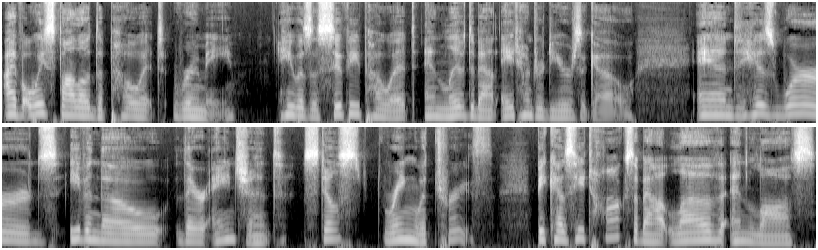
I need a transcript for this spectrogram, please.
I've always followed the poet Rumi. He was a Sufi poet and lived about 800 years ago. And his words, even though they're ancient, still ring with truth because he talks about love and loss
